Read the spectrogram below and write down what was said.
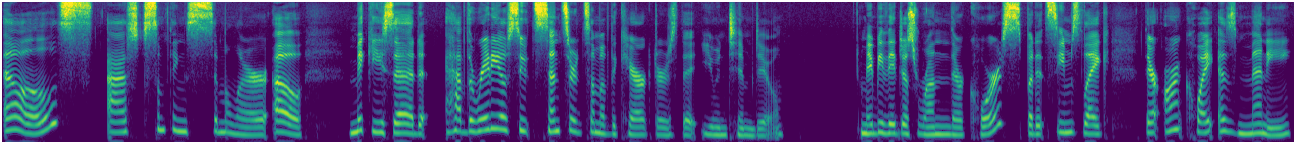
else asked something similar. Oh, Mickey said, Have the radio suits censored some of the characters that you and Tim do? Maybe they just run their course, but it seems like there aren't quite as many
